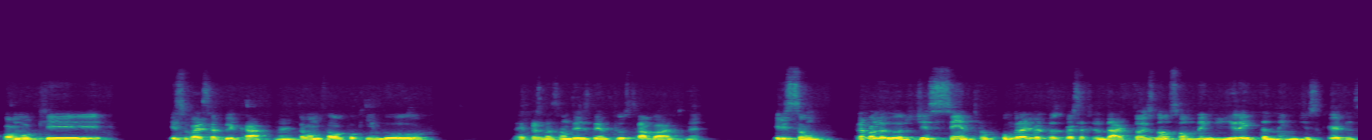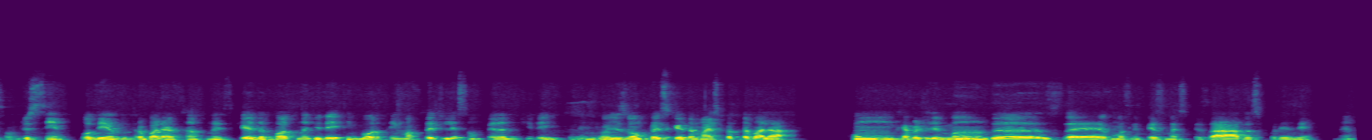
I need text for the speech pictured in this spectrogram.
como que isso vai se aplicar, né? Então vamos falar um pouquinho do, da representação deles dentro dos trabalhos, né? Eles são trabalhadores de centro com grande versa- versatilidade. Então, eles não são nem de direita nem de esquerda, eles são de centro, podendo trabalhar tanto na esquerda quanto na direita, embora tenha uma predileção pela direita. né? Então, eles vão para a esquerda mais para trabalhar com quebra de demandas, é, algumas limpezas mais pesadas, por exemplo. Né?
